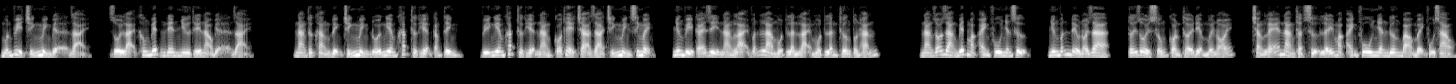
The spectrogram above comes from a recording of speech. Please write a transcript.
muốn vì chính mình bịa giải, rồi lại không biết nên như thế nào bịa giải. Nàng thực khẳng định chính mình đối nghiêm khắc thực hiện cảm tình, vì nghiêm khắc thực hiện nàng có thể trả giá chính mình sinh mệnh, nhưng vì cái gì nàng lại vẫn là một lần lại một lần thương tổn hắn. Nàng rõ ràng biết mặc ảnh phu nhân sự, nhưng vẫn đều nói ra, tới rồi sống còn thời điểm mới nói, chẳng lẽ nàng thật sự lấy mặc ảnh phu nhân đương bảo mệnh phụ sao?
